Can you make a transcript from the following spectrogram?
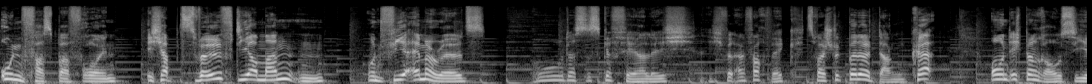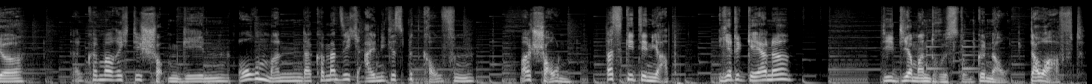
unfassbar freuen. Ich habe zwölf Diamanten und vier Emeralds. Oh, das ist gefährlich. Ich will einfach weg. Zwei Stück bitte. Danke. Und ich bin raus hier. Dann können wir richtig shoppen gehen. Oh Mann, da kann man sich einiges mitkaufen. Mal schauen. Was geht denn hier ab? Ich hätte gerne die Diamantrüstung. Genau. Dauerhaft.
